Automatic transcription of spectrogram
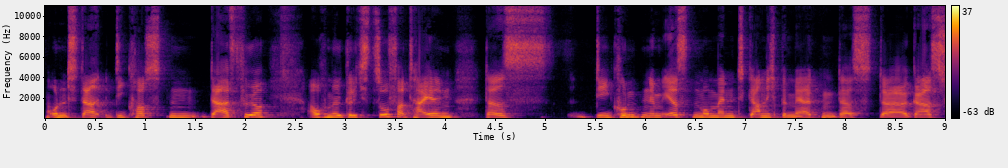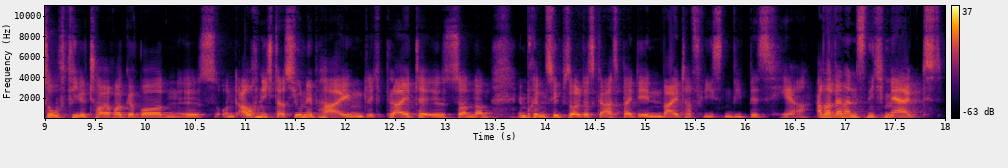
und da die Kosten dafür auch möglichst so verteilen, dass die Kunden im ersten Moment gar nicht bemerken, dass da Gas so viel teurer geworden ist und auch nicht, dass Uniper eigentlich pleite ist, sondern im Prinzip soll das Gas bei denen weiterfließen wie bisher. Aber wenn man es nicht merkt,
